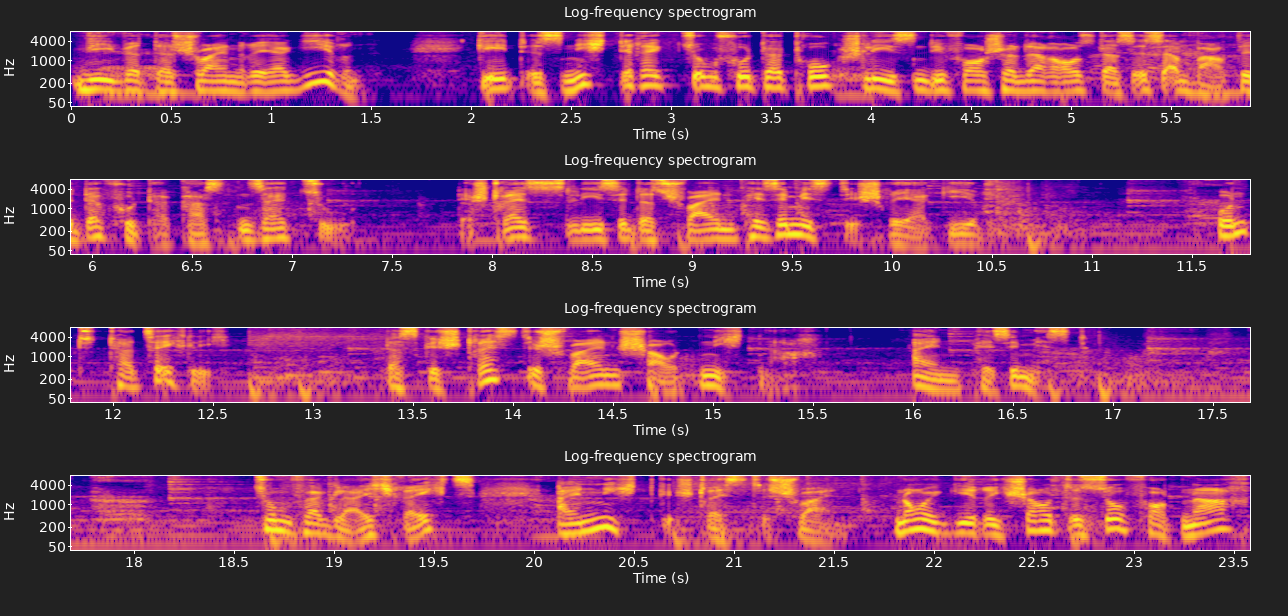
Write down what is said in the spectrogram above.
Wie wird das Schwein reagieren? Geht es nicht direkt zum Futtertrog, schließen die Forscher daraus, dass es erwartet, der Futterkasten sei zu. Der Stress ließe das Schwein pessimistisch reagieren. Und tatsächlich, das gestresste Schwein schaut nicht nach. Ein Pessimist. Zum Vergleich rechts ein nicht gestresstes Schwein. Neugierig schaut es sofort nach,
